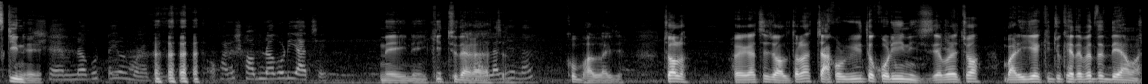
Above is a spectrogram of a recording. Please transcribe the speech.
স্কিনে শ্যামনগরটাই ওর মনে ওখানে সব নগরই আছে। নেই নেই কিচ্ছু দেখা যাচ্ছে না। খুব ভালো লাগছে। চলো হয়ে গেছে জল তোলা চাকরগিরি তো করিয়ে নিয়েছিস। এবারে চ বাড়ি গিয়ে কিছু খেতে পেতে দে আমার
